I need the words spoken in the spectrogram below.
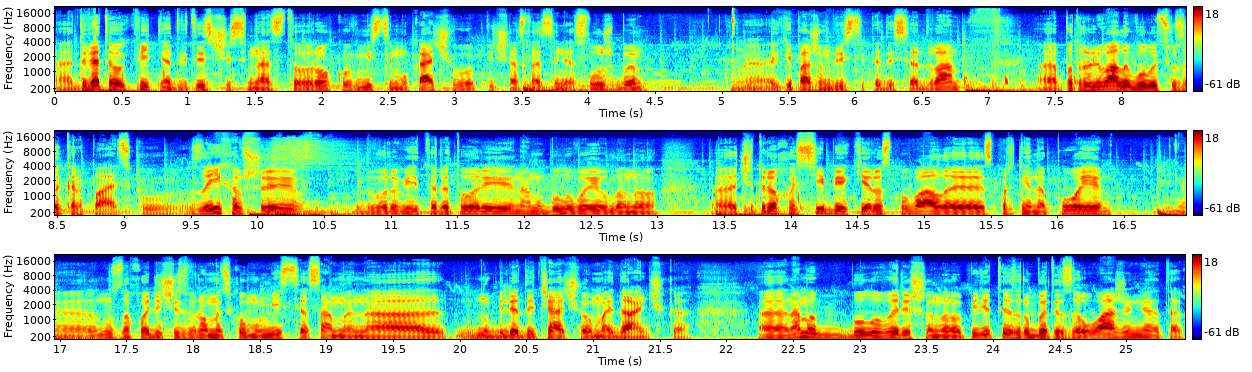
9 квітня 2017 року в місті Мукачево під час несення служби е, екіпажем 252 е, патрулювали вулицю Закарпатську. Заїхавши в дворові території, нами було виявлено е, чотирьох осіб, які розпивали спиртні напої, е, ну, знаходячись в громадському місці, а саме на, ну, біля дитячого майданчика. Е, Нами було вирішено підійти, зробити зауваження, так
